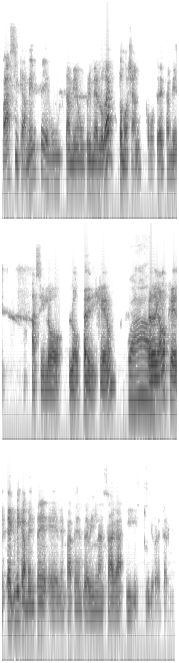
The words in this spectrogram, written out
básicamente es un, también un primer lugar, Tomoshan, como ustedes también así lo, lo predijeron. Pero digamos que técnicamente el empate es entre Vinland Saga y Tuyo Eternity.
